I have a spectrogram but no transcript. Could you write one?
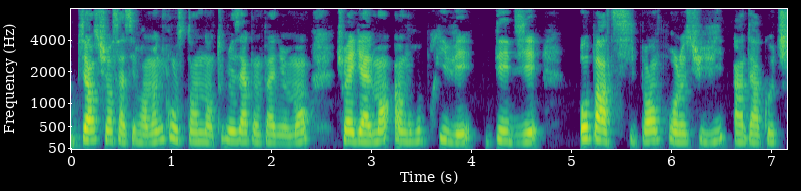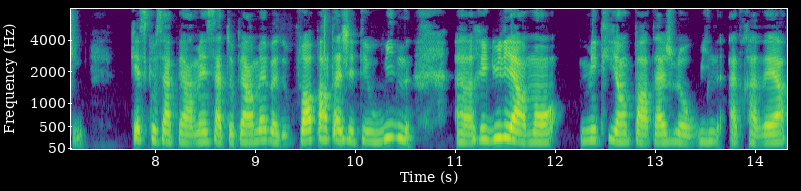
bien sûr, ça c'est vraiment une constante dans tous mes accompagnements. Tu as également un groupe privé dédié aux participants pour le suivi intercoaching. Qu'est-ce que ça permet? Ça te permet bah, de pouvoir partager tes wins régulièrement mes clients partagent leur win à travers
